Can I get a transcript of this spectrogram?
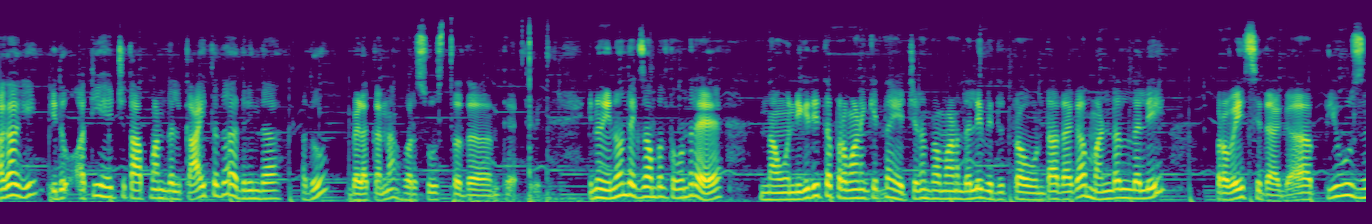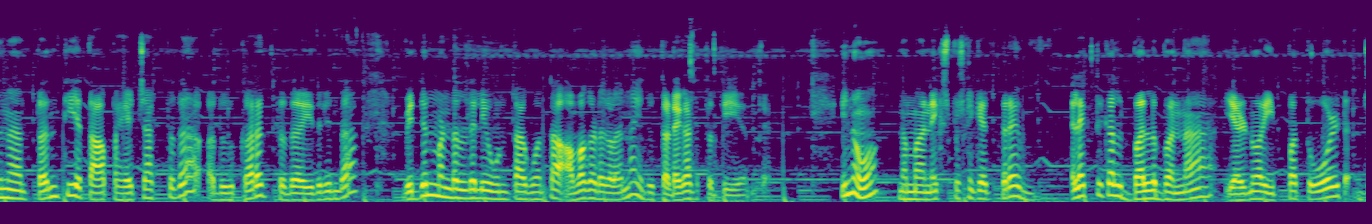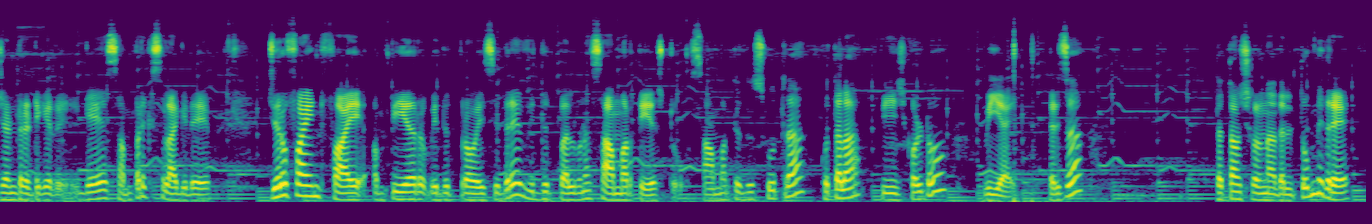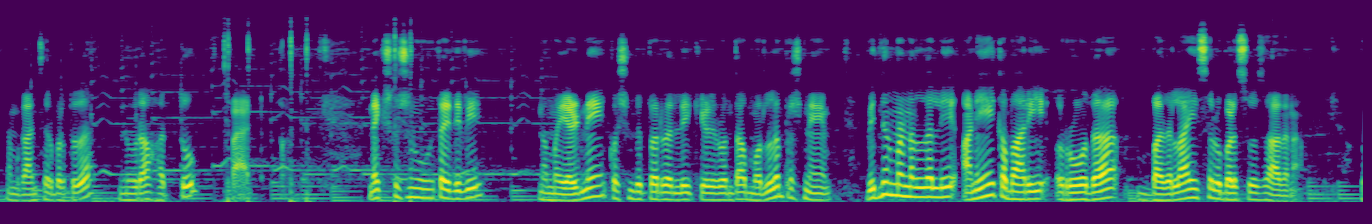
ಹಾಗಾಗಿ ಇದು ಅತಿ ಹೆಚ್ಚು ತಾಪಮಾನದಲ್ಲಿ ಕಾಯ್ತದ, ಅದರಿಂದ ಅದು ಬೆಳಕನ್ನು ಹೊರಸೂಸ್ತದ ಅಂತ ಹೇಳ್ತೀವಿ. ಇನ್ನು ಇನ್ನೊಂದು ಎಕ್ಸಾಂಪಲ್ ತೊಗೊಂಡ್ರೆ, ನಾವು ನಿಗದಿತ ಪ್ರಮಾಣಕ್ಕಿಂತ ಹೆಚ್ಚಿನ ಪ್ರಮಾಣದಲ್ಲಿ ವಿದ್ಯುತ್ ಪ್ರವಾಹ ಉಂಟಾದಾಗ, ಮಂಡಲದಲ್ಲಿ ಪ್ರವಹಿಸಿದಾಗ ಪ್ಯೂಸ್ನ ತಂತಿಯ ತಾಪ ಹೆಚ್ಚಾಗ್ತದ, ಅದು ಕರಗ್ತದ, ಇದರಿಂದ ವಿದ್ಯುತ್ ಮಂಡಲದಲ್ಲಿ ಉಂಟಾಗುವಂಥ ಅವಘಡಗಳನ್ನು ಇದು ತಡೆಗಟ್ಟತತಿ ಅಂತ. ಇನ್ನು ನಮ್ಮ ನೆಕ್ಸ್ಟ್ ಪ್ರಶ್ನೆ ಕೇಳ್ತಾರೆ ಎಲೆಕ್ಟ್ರಿಕಲ್ ಬಲ್ಬನ್ನು ಎರಡುನೂರ ಇಪ್ಪತ್ತು ವೋಲ್ಟ್ ಜನರೇಟರ್ಗೆ ಸಂಪರ್ಕಿಸಲಾಗಿದೆ. ಜೀರೋ ಪಾಯಿಂಟ್ ಫೈವ್ ಅಂಪಿಯರ್ ವಿದ್ಯುತ್ ಪ್ರವಹಿಸಿದರೆ ವಿದ್ಯುತ್ ಬಲ್ಬ್ನ ಸಾಮರ್ಥ್ಯ ಎಷ್ಟು? ಸಾಮರ್ಥ್ಯದ ಸೂತ್ರ ಕುತಲ P is equal to V I that is ದತ್ತಾಂಶಗಳನ್ನ ಅದರಲ್ಲಿ ತುಂಬಿದರೆ ನಮ್ಗೆ ಆನ್ಸರ್ ಬರ್ತದೆ ನೂರ ಹತ್ತು ಪ್ಯಾಟ್ ನೆಕ್ಸ್ಟ್ ಕ್ವಶನ್ ಹೋಗ್ತಾ ಇದ್ದೀವಿ. ನಮ್ಮ ಎರಡನೇ ಕ್ವಶನ್ ಪೇಪರಲ್ಲಿ ಕೇಳಿರುವಂಥ ಮೊದಲನೇ ಪ್ರಶ್ನೆ ವಿದ್ಯುತ್ ಮಂಡಲದಲ್ಲಿ ಅನೇಕ ಬಾರಿ ರೋಧ ಬದಲಾಯಿಸಲು ಬಳಸುವ ಸಾಧನ.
